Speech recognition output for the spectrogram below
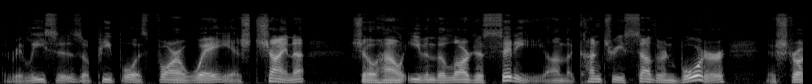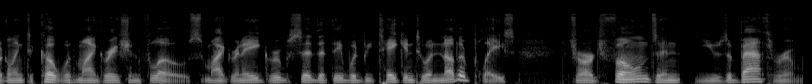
The releases of people as far away as China show how even the largest city on the country's southern border is struggling to cope with migration flows. Migrant aid groups said that they would be taken to another place to charge phones and use a bathroom.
